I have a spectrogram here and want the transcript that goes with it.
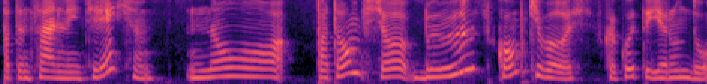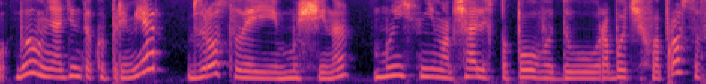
потенциально интересен, но потом все скомкивалось в какую-то ерунду. Был у меня один такой пример. Взрослый мужчина. Мы с ним общались по поводу рабочих вопросов,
